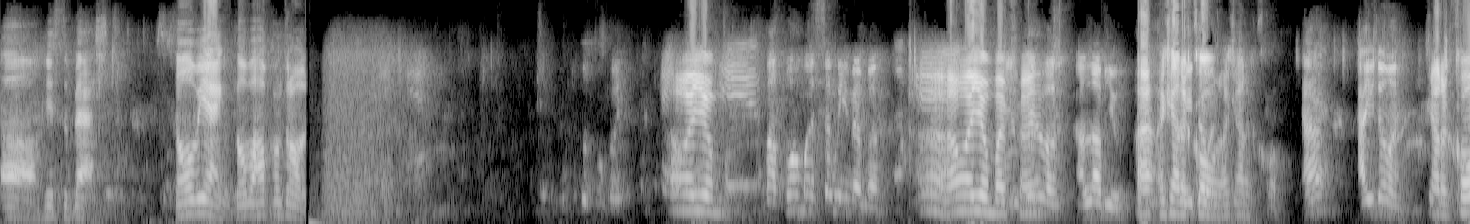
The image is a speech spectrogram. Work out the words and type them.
Oh, he's the best. Todo bien, todo bajo control. How are you? My former assembly member. Uh, how are you, my friend? I love you. I, I got How a call. doing? I got a call. Huh? How you doing? Got a call.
